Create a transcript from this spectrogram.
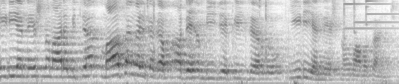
ഇ ഡി അന്വേഷണം ആരംഭിച്ച മാസങ്ങൾക്കകം അദ്ദേഹം ബി ജെ പിയിൽ ചേർന്നു. ഇ ഡി അന്വേഷണവും അവസാനിച്ചു.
